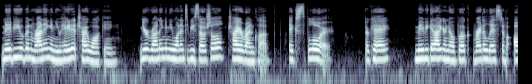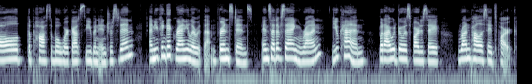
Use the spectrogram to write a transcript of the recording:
Maybe you've been running and you hate it, try walking. You're running and you want it to be social, try a run club. Explore, okay? Maybe get out your notebook, write a list of all the possible workouts that you've been interested in, and you can get granular with them. For instance, instead of saying run, you can, but I would go as far to say run Palisades Park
